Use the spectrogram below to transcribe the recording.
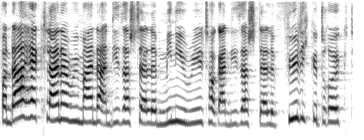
Von daher kleiner Reminder an dieser Stelle, Mini-Real Talk an dieser Stelle, fühl dich gedrückt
